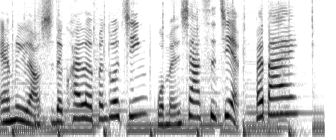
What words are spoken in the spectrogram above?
Emily 老师的快乐分多金，我们下次见，拜拜。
